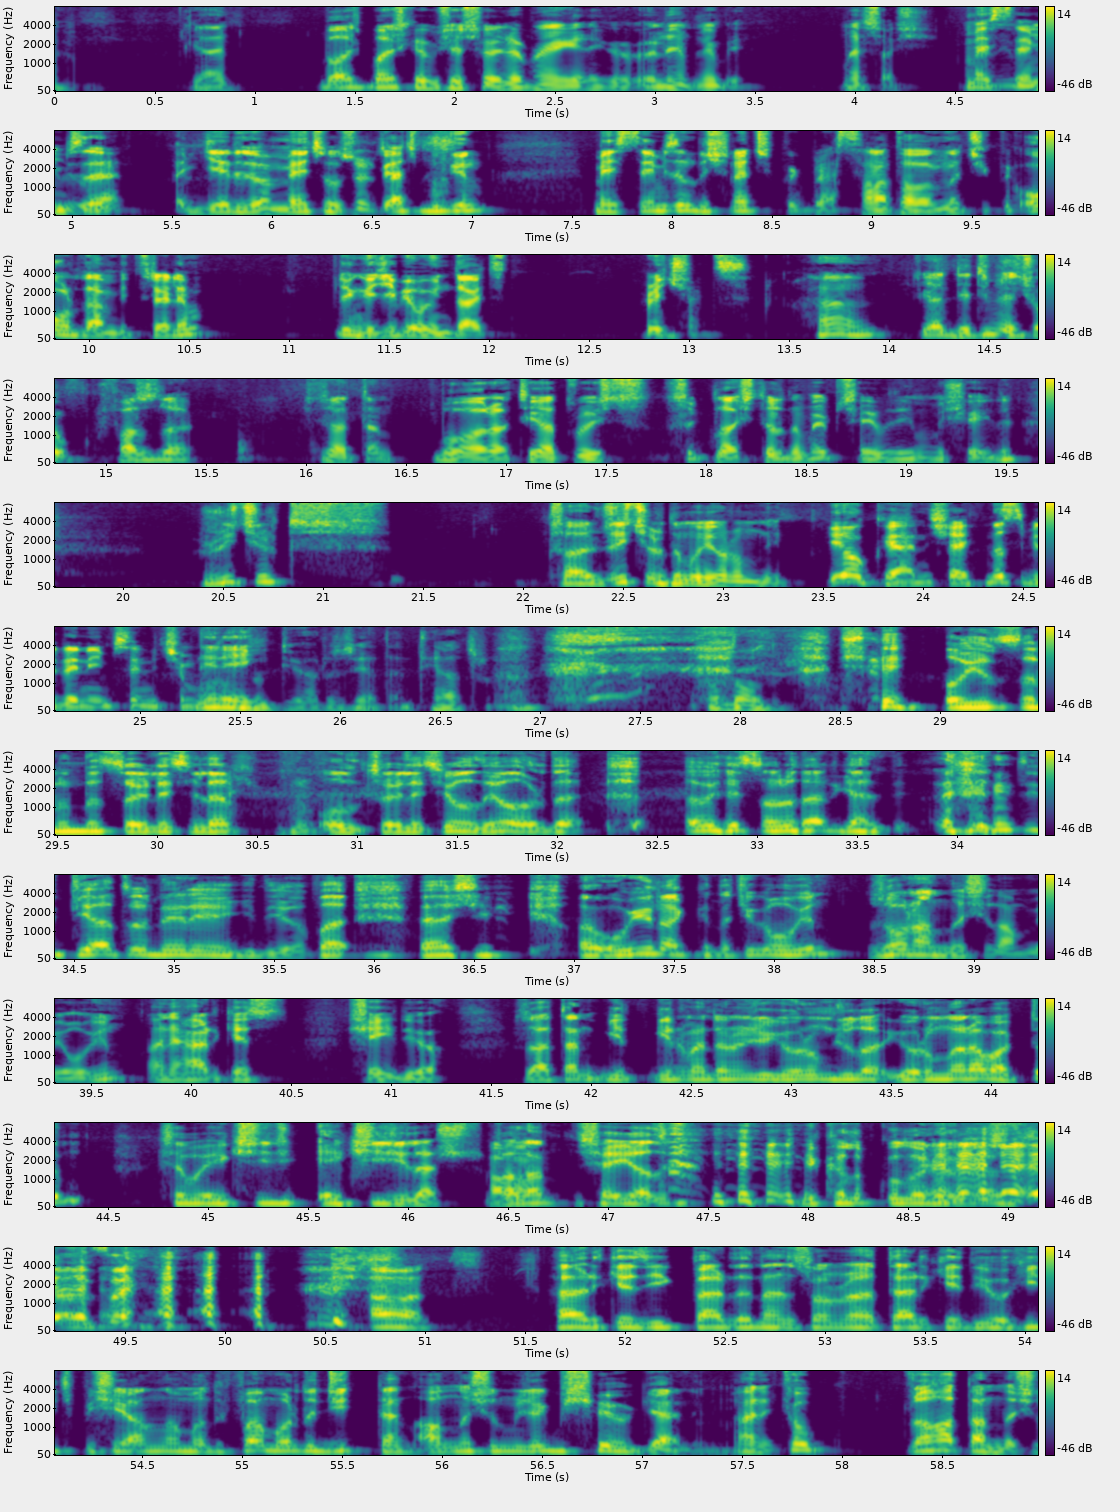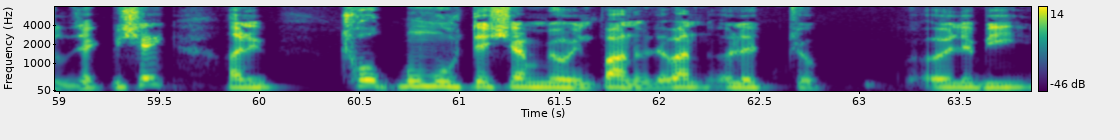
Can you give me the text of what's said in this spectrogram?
Yani baş, başka bir şey söylemeye gerek yok. Önemli bir mesaj. Mesleğimize geri dönmeye çalışıyoruz. Gerçi bugün mesleğimizin dışına çıktık biraz. Sanat alanına çıktık. Oradan bitirelim. Dün gece bir oyundaydın. Richard. Ha ya dedim ya çok fazla zaten bu ara tiyatroyu sıklaştırdım. Hep sevdiğim bir şeydi. Richard sadece Richard'ı mı yorumlayayım? Yok yani şey nasıl bir deneyim senin için bu? Nereye oldu? gidiyoruz ya da tiyatroya? o da olur. Şey oyun sonunda söyleşiler ol, söyleşi oluyor orada öyle sorular geldi. Tiyatro nereye gidiyor falan. Veya şey hani oyun hakkında çünkü oyun zor anlaşılan bir oyun. Hani herkes şey diyor. Zaten gir- girmeden önce yorumcular yorumlara baktım. İşte bu ekşici, ekşiciler Aman. falan şey yaz. bir kalıp kullanıyordun. Aman. Herkes ilk perdeden sonra terk ediyor. Hiçbir şey anlamadık falan. Orada cidden anlaşılmayacak bir şey yok yani. Hani çok rahat anlaşılacak bir şey. Hani çok mu muhteşem bir oyun falan öyle. Ben öyle çok öyle bir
